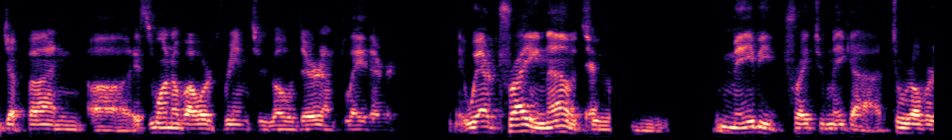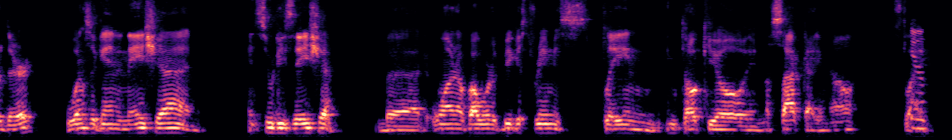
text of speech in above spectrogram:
Japan uh, is one of our dreams to go there and play there. We are trying now to maybe try to make a tour over there once again in Asia and in Southeast Asia. But one of our biggest dreams is playing in Tokyo, in Osaka, you know? It's like,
